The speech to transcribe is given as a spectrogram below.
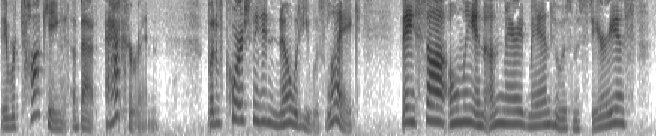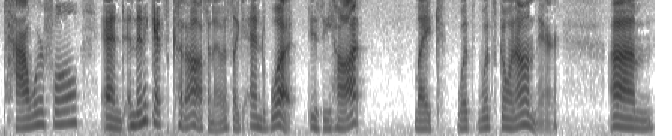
They were talking about Akkarin. But of course they didn't know what he was like. They saw only an unmarried man who was mysterious, powerful, and and then it gets cut off and I was like, "And what? Is he hot? Like what's what's going on there?" Um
